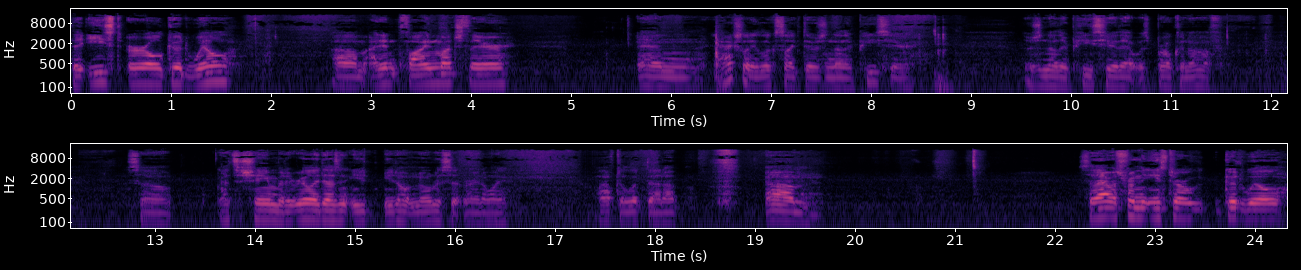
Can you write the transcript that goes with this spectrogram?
the East Earl Goodwill. Um, I didn't find much there. And actually looks like there's another piece here. There's another piece here that was broken off. So that's a shame, but it really doesn't, you, you don't notice it right away. I'll have to look that up. Um, so that was from the East Earl Goodwill.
